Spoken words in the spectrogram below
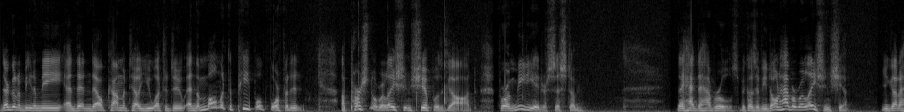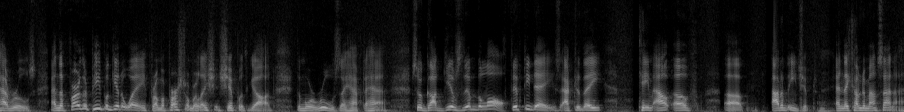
they're going to be to me, and then they'll come and tell you what to do. And the moment the people forfeited a personal relationship with God for a mediator system, they had to have rules. Because if you don't have a relationship, you got to have rules. And the further people get away from a personal relationship with God, the more rules they have to have. So God gives them the law 50 days after they came out of, uh, out of Egypt and they come to Mount Sinai.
